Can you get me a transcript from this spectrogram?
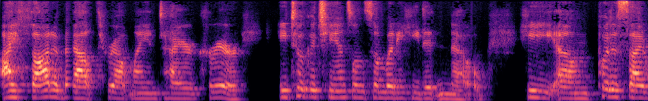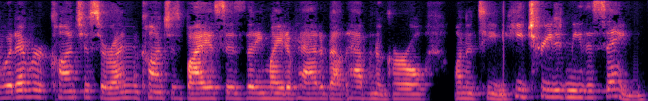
I thought about throughout my entire career. He took a chance on somebody he didn't know. He um, put aside whatever conscious or unconscious biases that he might have had about having a girl on a team. He treated me the same,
